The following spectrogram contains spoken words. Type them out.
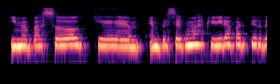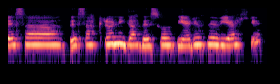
y me pasó que empecé como a escribir a partir de esas, de esas crónicas, de esos diarios de viaje,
